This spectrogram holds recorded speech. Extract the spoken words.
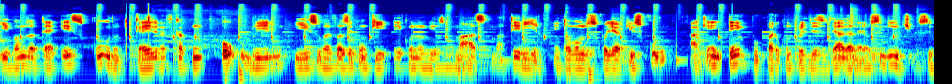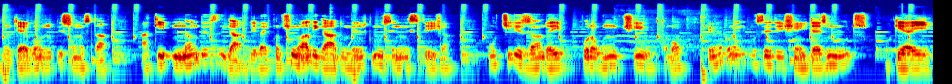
e vamos até escuro, que aí ele vai ficar com pouco brilho e isso vai fazer com que economize mais bateria. Então vamos escolher aqui escuro. Aqui em tempo para o controle desligar, galera, é o seguinte, vocês vão ter algumas opções, tá? Aqui não desligar, ele vai continuar ligado mesmo que você não esteja utilizando aí por algum motivo, tá bom? Eu recomendo que vocês deixem aí 10 minutos, porque aí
